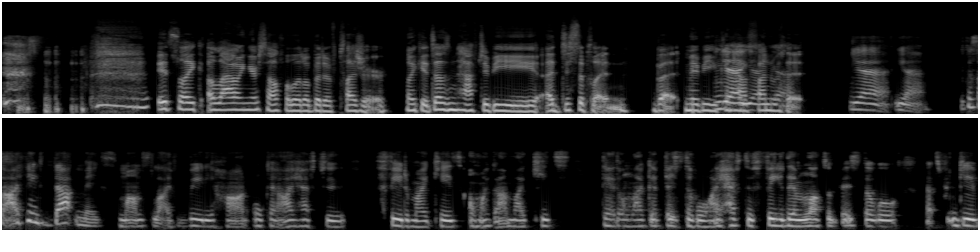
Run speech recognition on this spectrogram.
it's like allowing yourself a little bit of pleasure like it doesn't have to be a discipline but maybe you can yeah, have yeah, fun yeah. with it. Yeah, yeah. Because I think that makes mom's life really hard. Okay, I have to feed my kids. Oh my God, my kids, they don't like a vegetable. I have to feed them lots of vegetable. That's give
